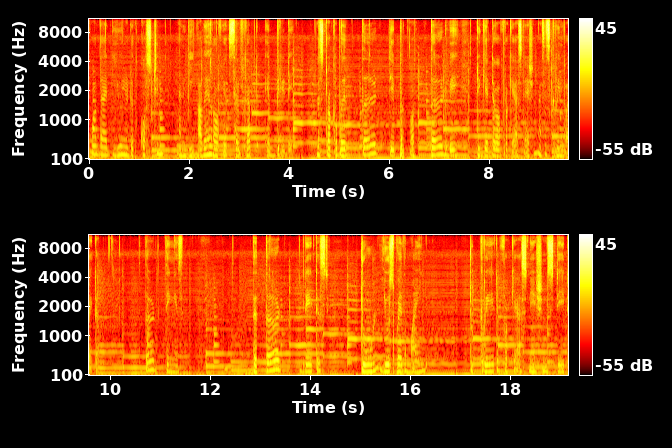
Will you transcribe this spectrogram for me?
For that you need to question and be aware of your self-doubt every day. Let's talk about the third tip or third way to get over procrastination as a screenwriter. The third thing is the third greatest tool used by the mind to create a procrastination state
